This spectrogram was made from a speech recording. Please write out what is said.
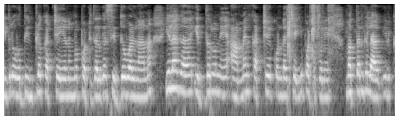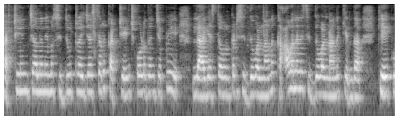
ఈదులో వద్దు ఇంట్లో కట్ చేయనమ్మా పట్టుదలగా సిద్ధు వాళ్ళ నాన్న. ఇలాగా ఇద్దరుని ఆ అమ్మాయిని కట్ చేయకుండా చెయ్యి పట్టుకుని మొత్తానికి లా కట్ చేయించాలనేమో సిద్ధు ట్రై చేస్తాడు కట్ చేయించకూడదని చెప్పి లాగేస్తూ ఉంటాడు సిద్ధు వాళ్ళ నాన్న. కావాలని సిద్ధు వాళ్ళ నాన్న కింద కేకు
